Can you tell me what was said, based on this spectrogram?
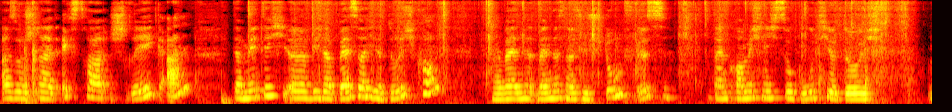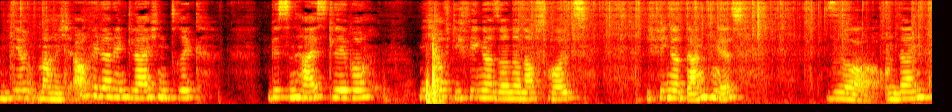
also schneide extra schräg an, damit ich äh, wieder besser hier durchkomme. Weil wenn, wenn das natürlich stumpf ist, dann komme ich nicht so gut hier durch. Und hier mache ich auch wieder den gleichen Trick. Ein bisschen Heißkleber, nicht auf die Finger, sondern aufs Holz. Die Finger danken es. So, und dann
